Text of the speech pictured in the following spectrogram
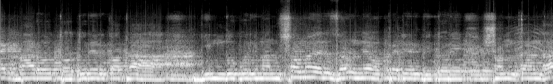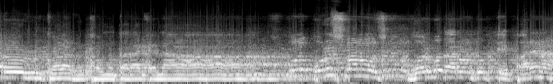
একবারও তো দূরের কথা। বিন্দু পরিমাণ সময়ের জন্য পেটের ভিতরে সন্তান ধারণ করার ক্ষমতা রাখে না। কোন পুরুষ মানুষ গর্ভধারণ করতে পারে না।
